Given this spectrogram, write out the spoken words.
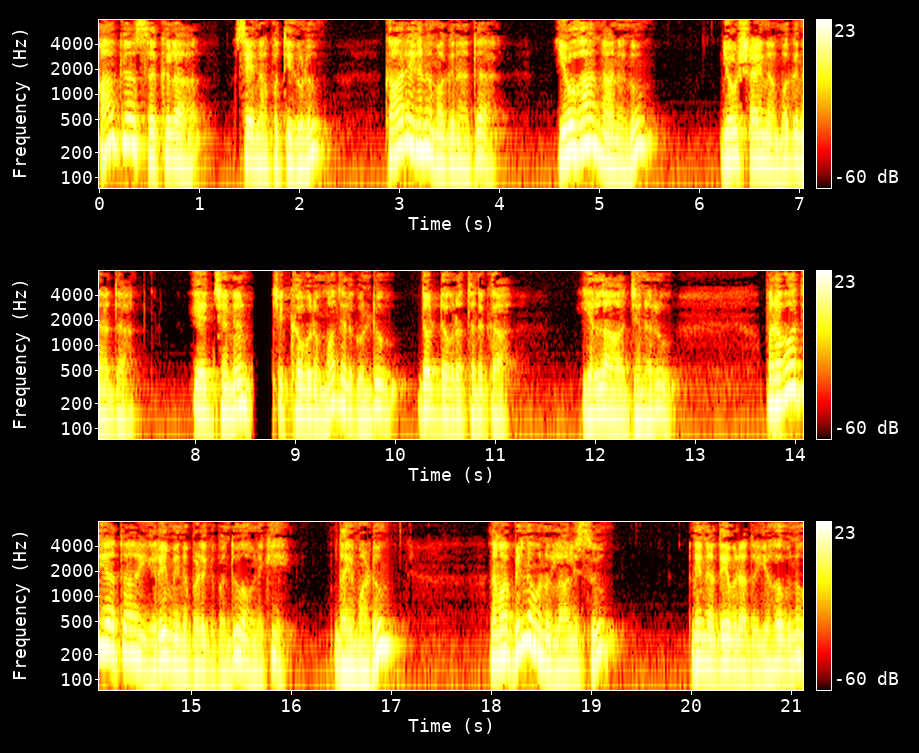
ಆಗ ಸಕಲ ಸೇನಾಪತಿಗಳು ಕಾರ್ಯಹನ ಮಗನಾದ ಯೋಹಾನಾನನು ಯೋಶಾಯನ ಮಗನಾದ ಯಜ್ಜನನ್ ಚಿಕ್ಕವರು ಮೊದಲುಗೊಂಡು ದೊಡ್ಡವರ ತನಕ ಎಲ್ಲ ಜನರು ಪ್ರವಾದಿಯಾದ ಎರೆಮೀನ ಬಳಿಗೆ ಬಂದು ಅವನಿಗೆ, ದಯಮಾಡು, ನಮ್ಮ ಬಿಲ್ಲವನ್ನು ಲಾಲಿಸು. ನಿನ್ನ ದೇವರಾದ ಯೋಹವನ್ನು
